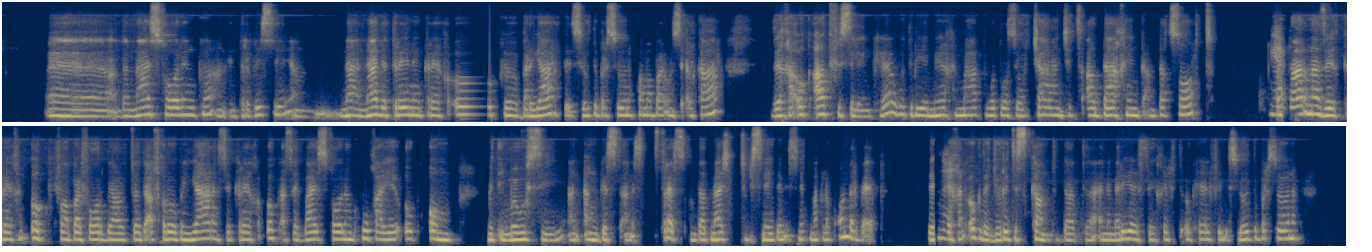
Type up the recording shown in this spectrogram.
uh, de nascholing en intervisie. En na, na de training krijgen we ook uh, per jaar, de sleutelpersonen komen bij ons elkaar. Ze gaan ook uitwisseling, hè? wat heb je meegemaakt, wat was je challenge, uitdaging en dat soort. Ja. En daarna ze krijgen ook van bijvoorbeeld de afgelopen jaren, ze krijgen ook als bijscholing, hoe ga je ook om met emotie en angst en stress. Omdat meisjes besneden is niet makkelijk onderwerp. Ze Nee. krijgen ook de juridische kant. Dat uh, ze geeft ook heel veel sleutelpersonen.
